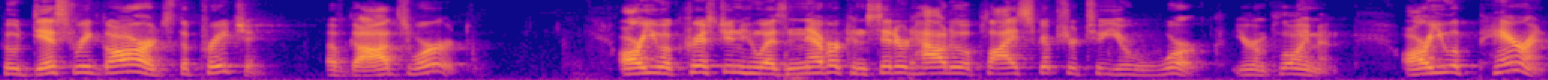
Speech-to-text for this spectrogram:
who disregards the preaching of God's Word? Are you a Christian who has never considered how to apply Scripture to your work, your employment? Are you a parent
